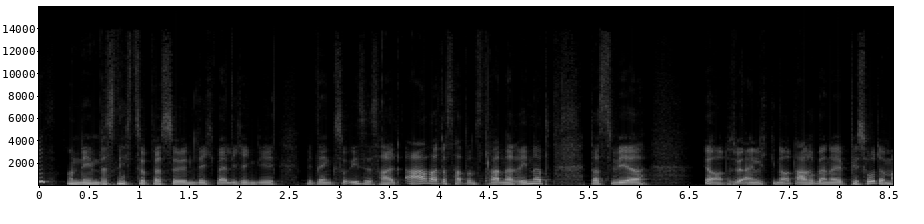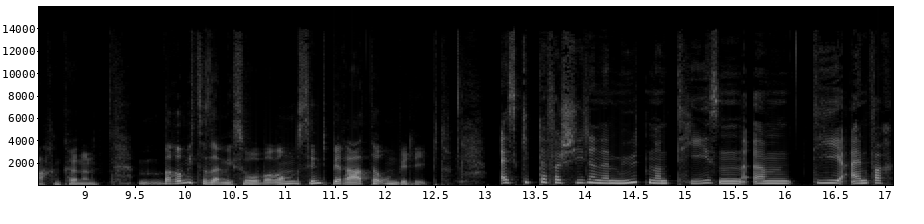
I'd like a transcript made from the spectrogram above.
und nehme das nicht so persönlich, weil ich irgendwie mir denke, so ist es halt. Aber das hat uns daran erinnert, dass wir ja, dass wir eigentlich genau darüber eine Episode machen können. Warum ist das eigentlich so? Warum sind Berater unbeliebt? Es gibt ja verschiedene Mythen und Thesen, ähm, die einfach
